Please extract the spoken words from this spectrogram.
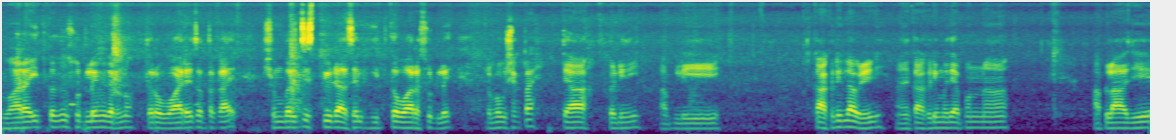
वारा इतकं जर सुटलं आहे मित्रांनो. तर वाऱ्याचं आता काय शंभरची स्पीड असेल इतकं वारा सुटलं आहे तर बघू शकता त्या कडीने आपली काकडी लावलेली आणि काकडीमध्ये आपण आपला जे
